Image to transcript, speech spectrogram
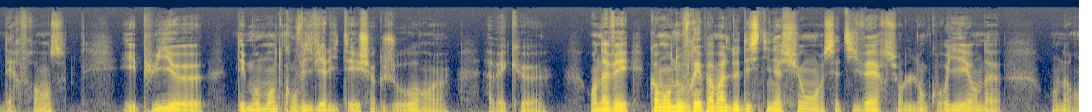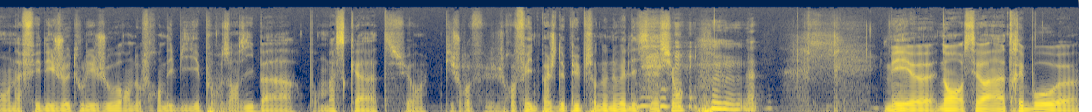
d'Air France. Et puis des moments de convivialité chaque jour avec on avait, comme on ouvrait pas mal de destinations cet hiver sur le long courrier, on a, on a, fait des jeux tous les jours en offrant des billets pour Zanzibar, pour Mascate. Sur... Puis je refais, je refais, une page de pub sur nos nouvelles destinations. Mais euh, non, c'est un très beau, euh,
